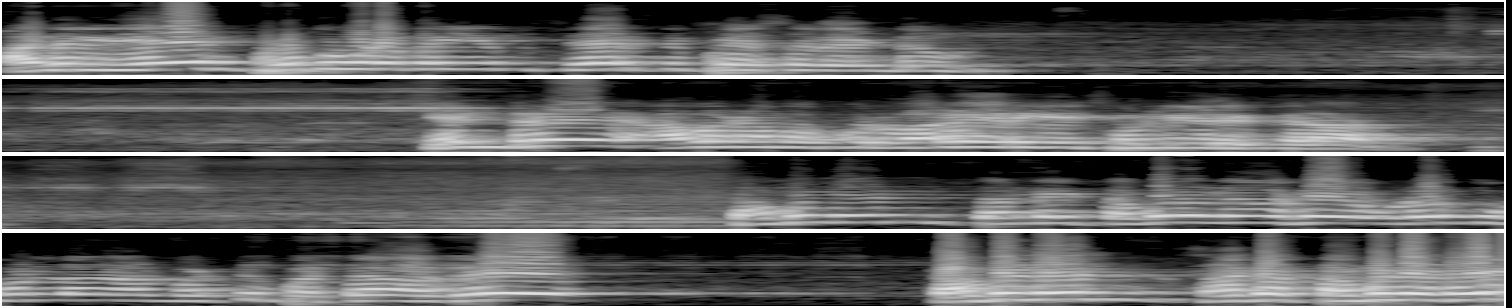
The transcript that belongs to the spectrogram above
அதில் ஏன் பொது உடைமையும் சேர்த்து பேச வேண்டும்? என்று அவர் நமக்கு ஒரு வரையறையை சொல்லியிருக்கிறார். தமிழன் தன்னை தமிழனாக உணர்ந்து கொள்ள மட்டும் பட்டாது தமிழன் சக தமிழனை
